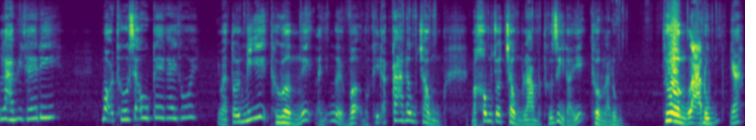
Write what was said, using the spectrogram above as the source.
làm như thế đi, mọi thứ sẽ ok ngay thôi. Nhưng mà tôi nghĩ, thường ý, là những người vợ một khi đã can ông chồng mà không cho chồng làm một thứ gì đấy, thường là đúng. Thường là đúng, nhá.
